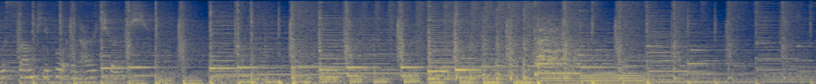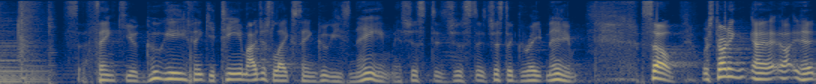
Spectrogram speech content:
with some people in our church. So thank you, Googie. Thank you, team. I just like saying Googie's name. It's just, it's just, it's just a great name. So, we're starting uh, uh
